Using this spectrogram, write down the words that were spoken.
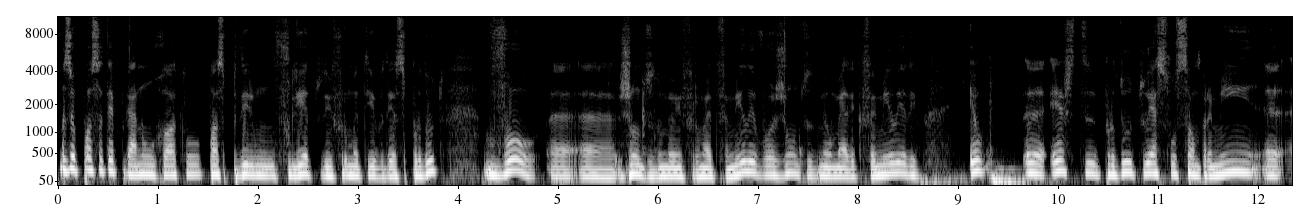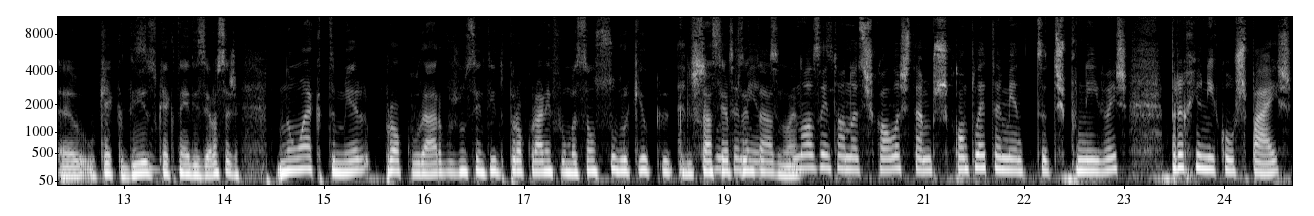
mas eu posso até pegar num rótulo, posso pedir um folheto de informativo desse produto, vou uh, uh, junto do meu enfermeiro de família, vou junto do meu médico de família, digo eu, uh, este produto é solução para mim, uh, uh, o que é que diz, o que é que tem a dizer. Ou seja, não há que temer procurar-vos no sentido de procurar informação sobre aquilo que, que lhe está a ser apresentado, não é? Nós, então, nas escolas estamos completamente disponíveis para reunir com os pais.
